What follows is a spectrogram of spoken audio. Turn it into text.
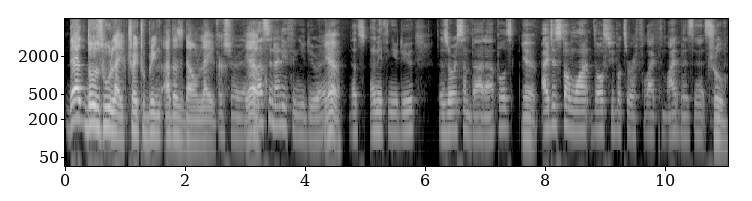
there are those who like try to bring others down. Like For sure, yeah. yeah, that's in anything you do, right? Yeah. That's anything you do. There's always some bad apples. yeah, I just don't want those people to reflect my business true.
